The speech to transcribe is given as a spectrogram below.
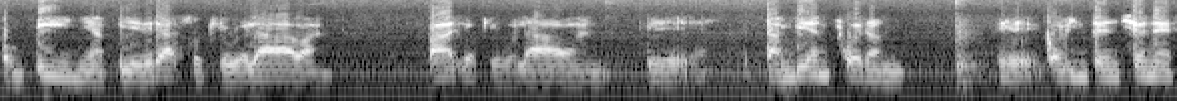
con piña, piedrazos que volaban, palos que volaban, también fueron con intenciones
